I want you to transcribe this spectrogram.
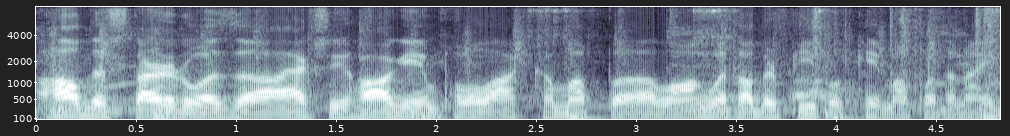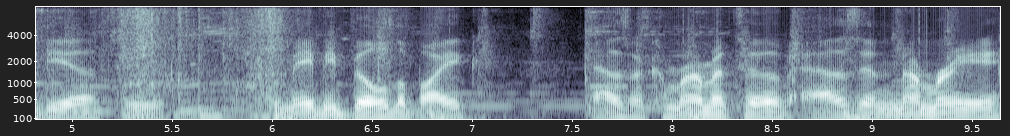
How this started was uh, actually Hoggy and Polak come up uh, along with other people came up with an idea to, to maybe build a bike as a commemorative, as in memory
